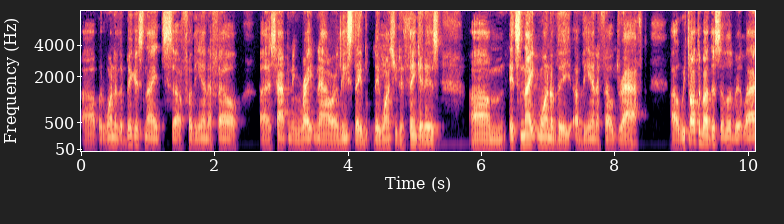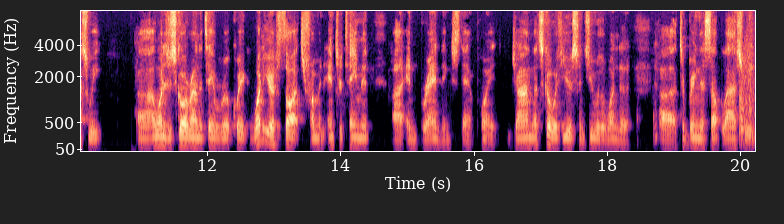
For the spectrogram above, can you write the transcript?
uh, but one of the biggest nights uh, for the NFL is happening right now, or at least they they want you to think it is. Um, it's night one of the of the NFL draft. we talked about this a little bit last week. I want to just go around the table real quick. What are your thoughts from an entertainment uh, and branding standpoint. John, let's go with you since you were the one to uh, to bring this up last week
